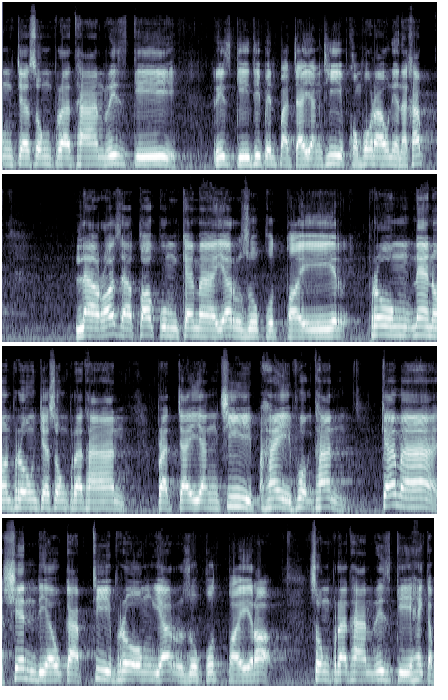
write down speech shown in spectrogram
งค์จะทรงประทานริสกี ริสกีที่เป็นปัจจัยยังทีพของพวกเราเนี่ยนะครับลารอซาก็คุมกามายรซุกุตตอยร์ พระองค์แน่นอนพระองค์จะทรงประทาน ปัจจัยยังชีพให้พวกท่านกามาเช่นเดียวกับที่พระองค์ยารซุกุตตอยรอทรงประทานริสกีให้กับ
